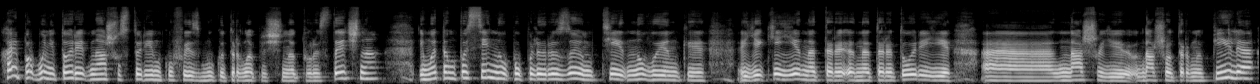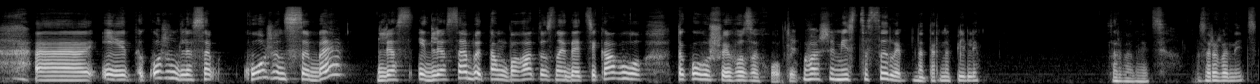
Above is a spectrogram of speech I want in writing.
хай промоніторить нашу сторінку Фейсбуку Тернопільщина туристична, і ми там постійно популяризуємо ті новинки, які є на території е, нашої, нашого Тернопіля. Е, і кожен для себе, кожен себе. Для, і для себе там багато знайде цікавого, такого, що його захопить. Ваше місце сили на Тернопіллі. Зарваниця. Зарваниць.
